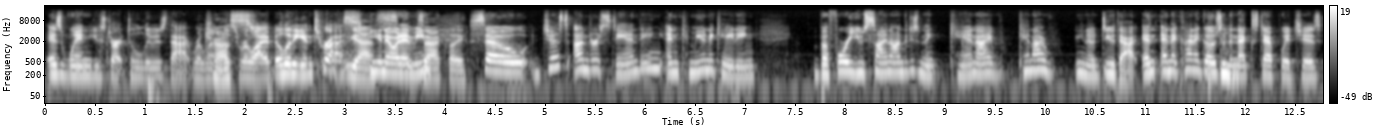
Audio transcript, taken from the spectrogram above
is when you start to lose that relentless Trust. reliability and trust. Yes, you know what I mean? exactly. So just understanding and communicating before you sign on to do something, can I can I, you know, do that? And and it kind of goes to the next step, which is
